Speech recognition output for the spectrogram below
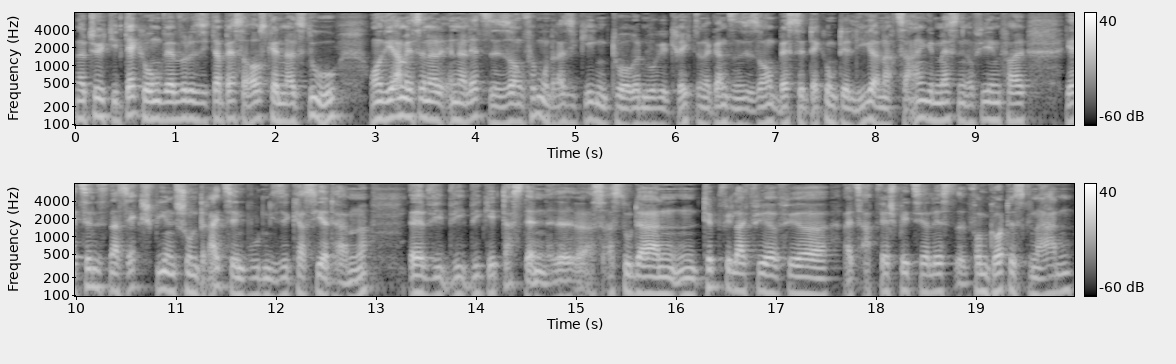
natürlich die Deckung. Wer würde sich da besser auskennen als du? Und die haben jetzt in der, in der letzten Saison 35 Gegentore nur gekriegt, in der ganzen Saison. Beste Deckung der Liga, nach Zahlen gemessen auf jeden Fall. Jetzt sind es nach sechs Spielen schon 13 Buden, die sie kassiert haben. Ne? Äh, wie, wie, wie geht das denn? Äh, hast, hast, du da einen Tipp vielleicht für, für als Abwehrspezialist äh, von Gottes Gnaden?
